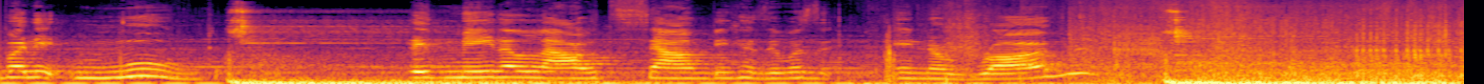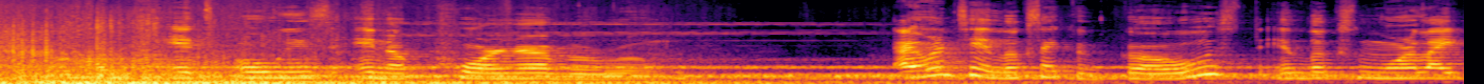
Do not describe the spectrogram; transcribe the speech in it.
but it moved. It made a loud sound because it was in a rug. It's always in a corner of a room. I wouldn't say it looks like a ghost. It looks more like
